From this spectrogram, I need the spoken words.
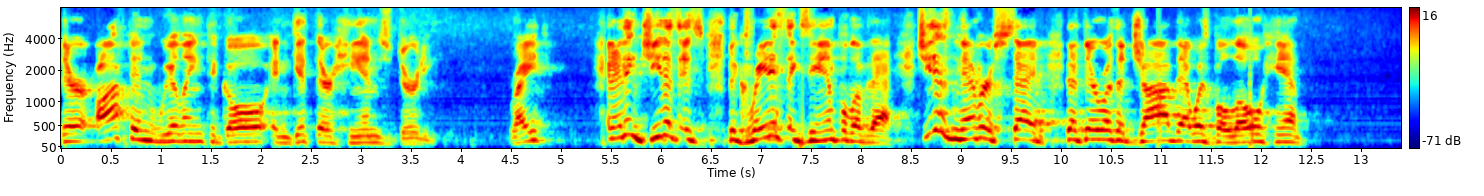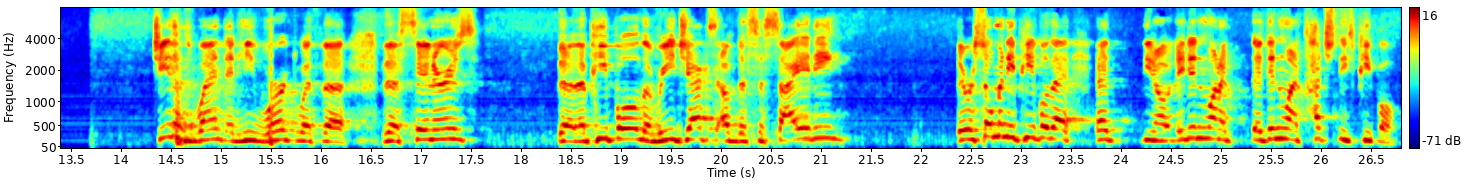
They're often willing to go and get their hands dirty, right? And I think Jesus is the greatest example of that. Jesus never said that there was a job that was below him. Jesus went and he worked with the, the sinners, the, the people, the rejects of the society. There were so many people that, that you know they didn't want to they didn't want to touch these people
